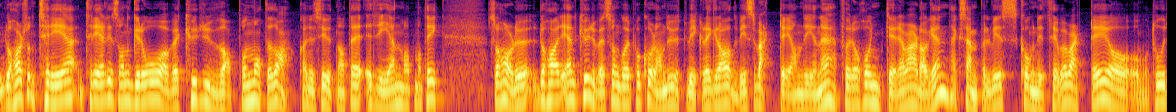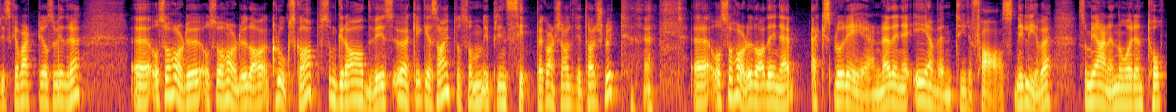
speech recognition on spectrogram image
Du har sånn tre, tre litt sånn grove kurver på en måte, da, kan du si, uten at det er ren matematikk. Så har du, du har en kurve som går på hvordan du utvikler gradvis verktøyene dine for å håndtere hverdagen. Eksempelvis kognitive verktøy og, og motoriske verktøy osv. Eh, og så har, har, du da klokskap, som gradvis øker, ikke sant? og som i prinsippet kanskje aldri tar slutt. Eh, og så har du da denne eksplorerende, denne eventyrfasen i livet, som gjerne når en topp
